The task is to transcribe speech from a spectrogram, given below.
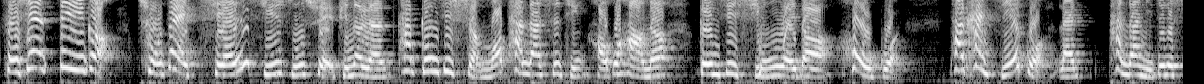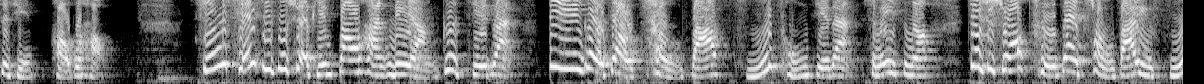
首先第一个处在前习俗水平的人，他根据什么判断事情好不好呢？根据行为的后果，他看结果来判断你这个事情好不好。行前习俗水平包含两个阶段，第一个叫惩罚服从阶段，什么意思呢？就是说处在惩罚与服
